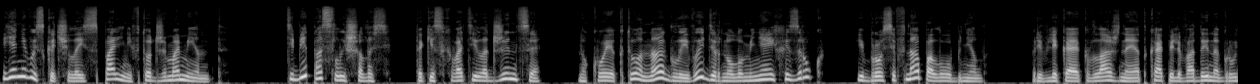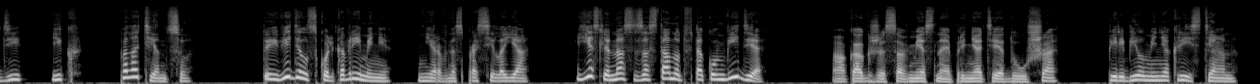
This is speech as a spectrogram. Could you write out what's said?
я не выскочила из спальни в тот же момент. «Тебе послышалось», — таки схватила джинсы, но кое-кто наглый выдернул у меня их из рук и, бросив на пол, обнял, привлекая к влажной от капель воды на груди и к полотенцу. «Ты видел, сколько времени?» — нервно спросила я. «Если нас застанут в таком виде...» «А как же совместное принятие душа?» — перебил меня Кристиан.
